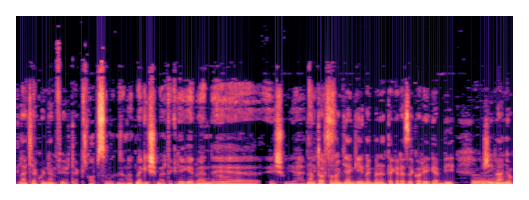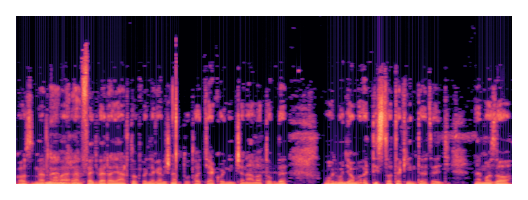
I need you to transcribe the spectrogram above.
látják, hogy nem féltek. Abszolút nem. Hát megismertek régebben, uh-huh. és ugye hát Nem tartanak gyengének benneteket ezek a régebbi uh-huh. zsiványok, az, mert nem, ma már nem fegyverre jártok, vagy legalábbis nem tudhatják, hogy nincsen állatok, de hogy mondjam, egy tiszta tekintet, egy nem az a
